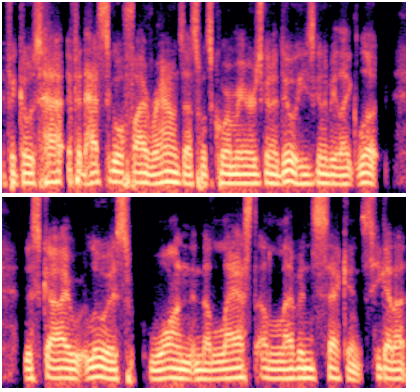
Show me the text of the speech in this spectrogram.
If it goes, ha- if it has to go five rounds, that's what Cormier is going to do. He's going to be like, "Look, this guy Lewis won in the last eleven seconds. He got a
